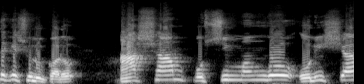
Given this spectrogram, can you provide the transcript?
থেকে শুরু করো আসাম পশ্চিমবঙ্গ ওড়িশা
